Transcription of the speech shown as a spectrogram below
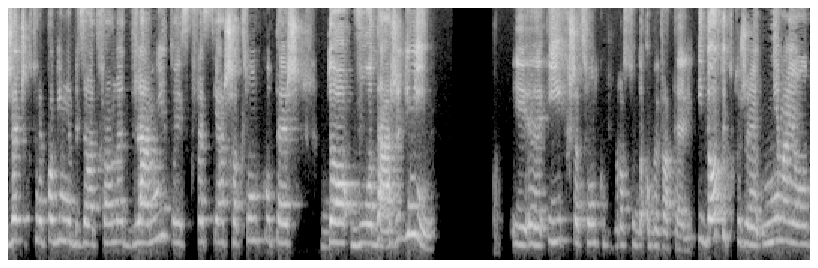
rzeczy, które powinny być załatwione. Dla mnie to jest kwestia szacunku też do włodarzy gmin i y, ich szacunku po prostu do obywateli. I do tych, którzy nie mają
